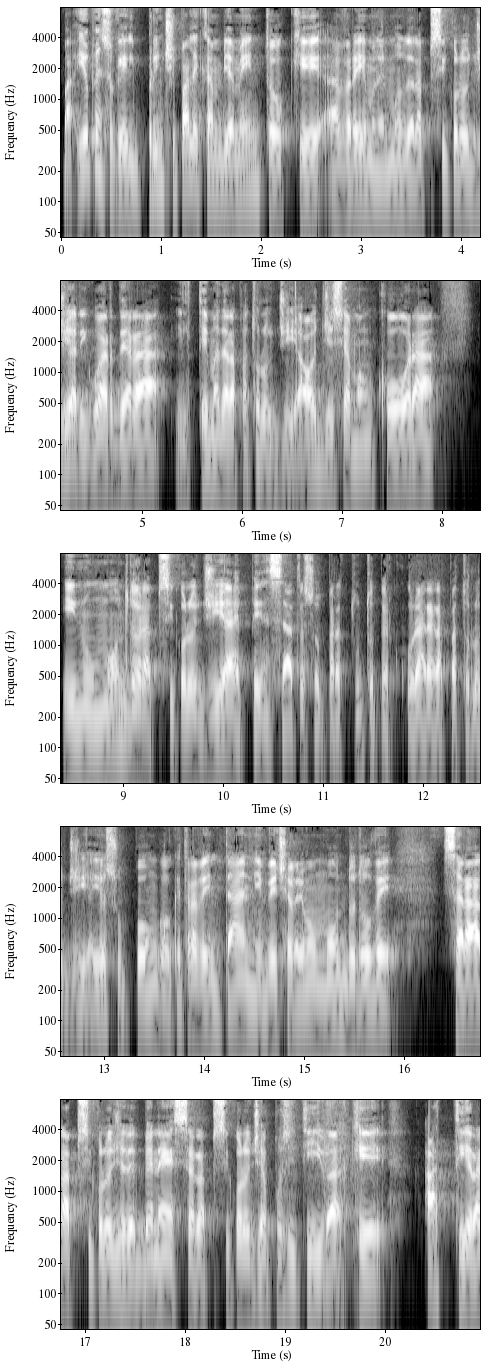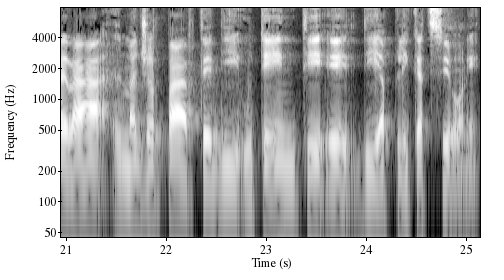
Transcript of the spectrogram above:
Ma io penso che il principale cambiamento che avremo nel mondo della psicologia riguarderà il tema della patologia. Oggi siamo ancora in un mondo dove la psicologia è pensata soprattutto per curare la patologia. Io suppongo che tra vent'anni invece avremo un mondo dove sarà la psicologia del benessere, la psicologia positiva che attirerà la maggior parte di utenti e di applicazioni.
